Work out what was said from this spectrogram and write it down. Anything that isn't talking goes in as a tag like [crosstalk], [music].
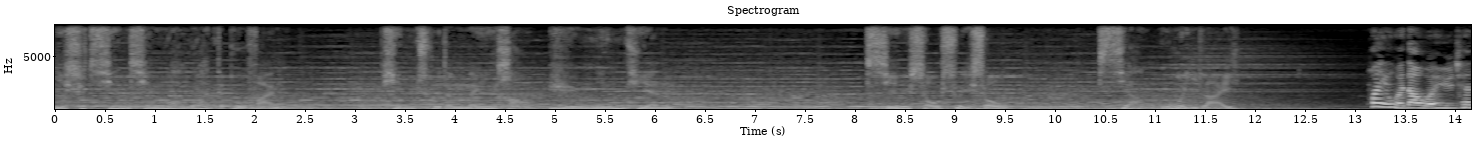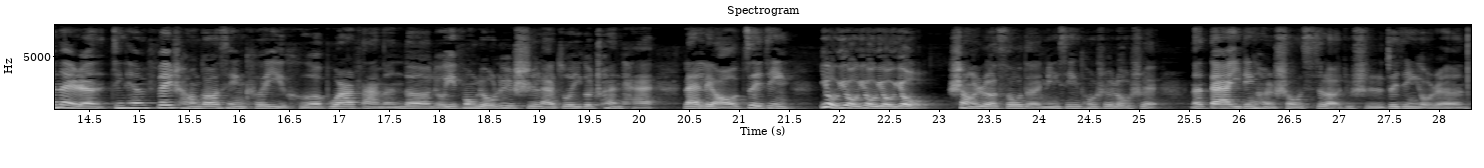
你是千千万万的不凡，拼出的美好与明天。携手税收，向未来。欢迎回到文娱圈内人。今天非常高兴可以和不二法门的刘一峰刘律师来做一个串台，来聊最近又又又又又上热搜的明星偷税漏税。那大家一定很熟悉了，就是最近有人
